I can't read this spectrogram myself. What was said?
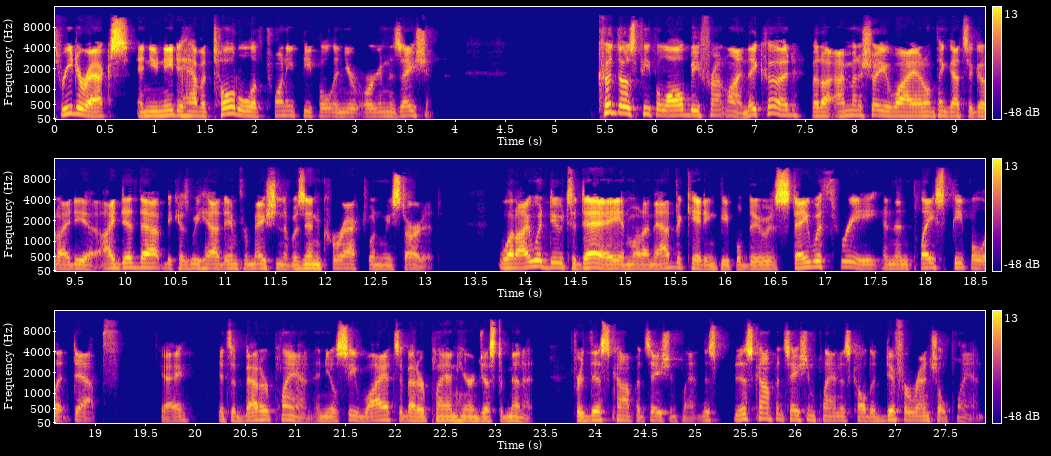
Three directs, and you need to have a total of 20 people in your organization. Could those people all be frontline? They could, but I, I'm going to show you why I don't think that's a good idea. I did that because we had information that was incorrect when we started what I would do today and what I'm advocating people do is stay with three and then place people at depth. Okay. It's a better plan. And you'll see why it's a better plan here in just a minute for this compensation plan. This, this compensation plan is called a differential plan.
